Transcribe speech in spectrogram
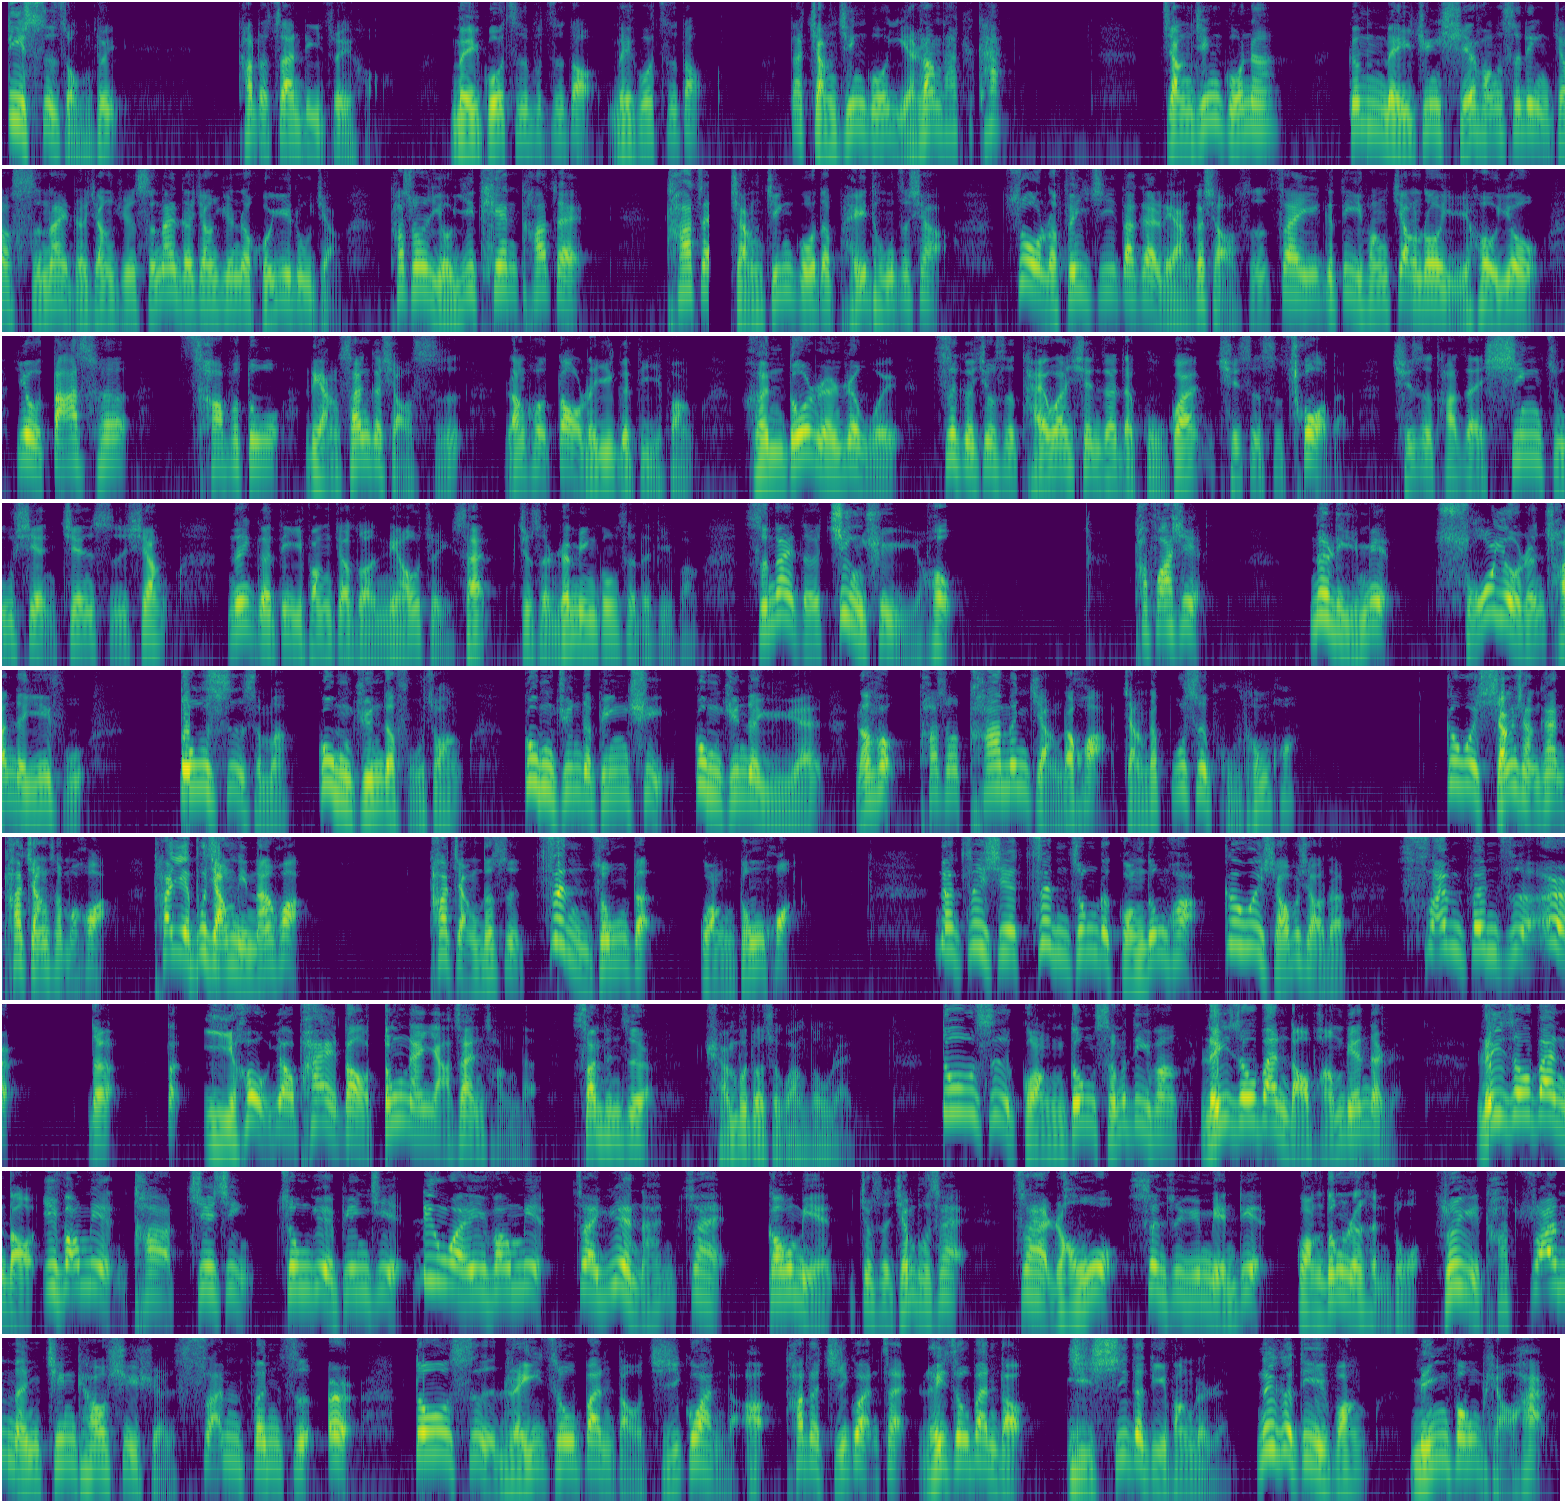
第四总队，他的战力最好。美国知不知道？美国知道，那蒋经国也让他去看。蒋经国呢，跟美军协防司令叫史奈德将军，史奈德将军的回忆录讲，他说有一天他在他在蒋经国的陪同之下，坐了飞机大概两个小时，在一个地方降落以后，又又搭车差不多两三个小时，然后到了一个地方，很多人认为。这个就是台湾现在的古关，其实是错的。其实他在新竹县尖石乡那个地方叫做鸟嘴山，就是人民公社的地方。史奈德进去以后，他发现那里面所有人穿的衣服都是什么共军的服装、共军的兵器、共军的语言。然后他说他们讲的话讲的不是普通话。各位想想看，他讲什么话？他也不讲闽南话，他讲的是正宗的广东话。那这些正宗的广东话，各位晓不晓得？三分之二的的以后要派到东南亚战场的三分之二，全部都是广东人，都是广东什么地方？雷州半岛旁边的人。雷州半岛一方面它接近中越边界，另外一方面在越南，在高棉就是柬埔寨。在老挝，甚至于缅甸，广东人很多，所以他专门精挑细选，三分之二都是雷州半岛籍贯的啊。他的籍贯在雷州半岛以西的地方的人，那个地方民风剽悍，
